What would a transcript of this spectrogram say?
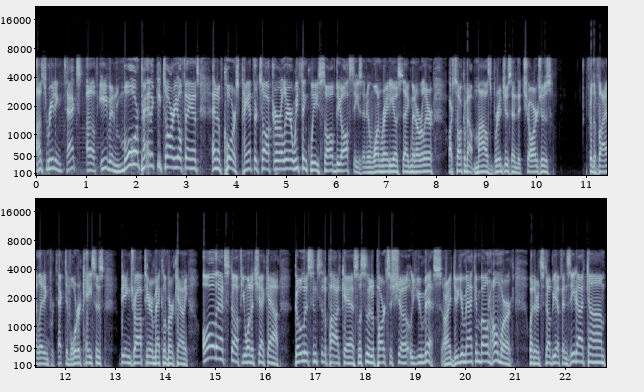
us reading text of even more panicky Tar Heel fans, and of course, Panther talk earlier. We think we solved the offseason in one radio segment earlier. Our talk about Miles Bridges and the charges for the violating protective order cases being dropped here in Mecklenburg County. All that stuff you want to check out. Go listen to the podcast. Listen to the parts of the show you miss. All right, do your Mac and Bone homework, whether it's WFNZ.com,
